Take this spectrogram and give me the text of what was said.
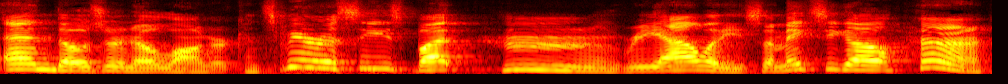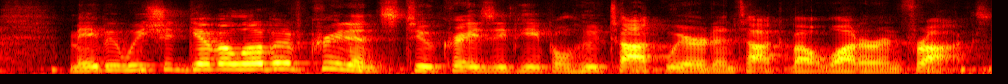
and those are no longer conspiracies, but hmm, reality. So it makes you go, huh, maybe we should give a little bit of credence to crazy people who talk weird and talk about water and frogs.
